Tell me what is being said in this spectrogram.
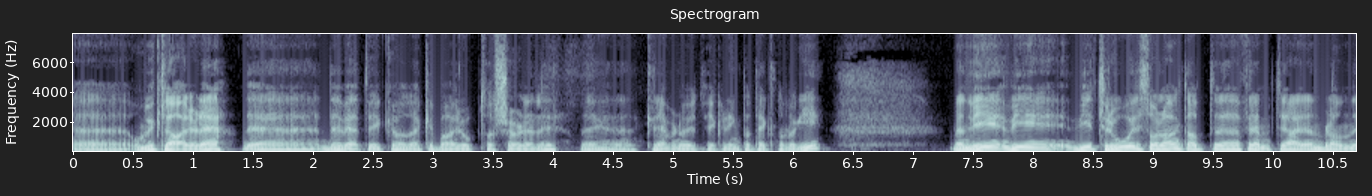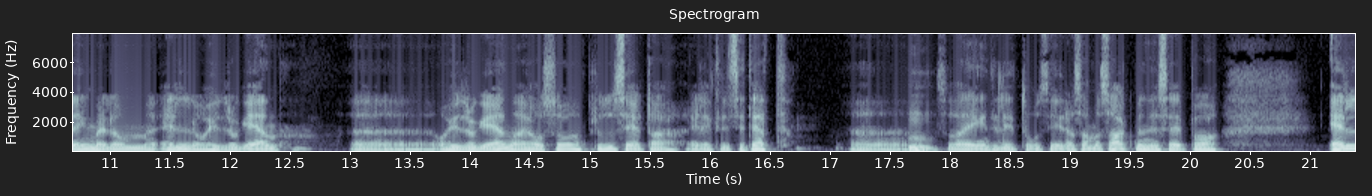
Eh, om vi klarer det, det, det vet vi ikke, og det er ikke bare opp til oss sjøl heller. Det krever noe utvikling på teknologi. Men vi, vi, vi tror så langt at uh, fremtida er en blanding mellom el og hydrogen. Eh, og hydrogen er jo også produsert av elektrisitet. Eh, Mm. Så det er egentlig litt to sider av samme sak. Men vi ser på el,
